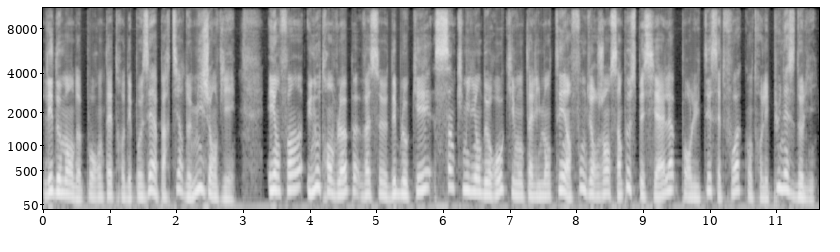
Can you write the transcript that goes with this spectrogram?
Les demandes pourront être déposées à partir de mi-janvier. Et enfin, une autre enveloppe va se débloquer, 5 millions d'euros qui vont alimenter un fonds d'urgence un peu spécial pour lutter cette fois contre les punaises de lit.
